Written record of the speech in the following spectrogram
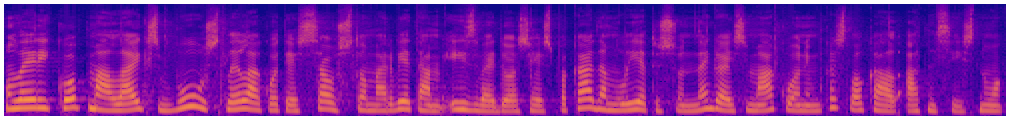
Un, lai arī kopumā laiks būs lielākoties sauss, tomēr vietām izveidosies pa kādam lietus un negaisa mākonim, kas lokāli atnesīs nokrišņus.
